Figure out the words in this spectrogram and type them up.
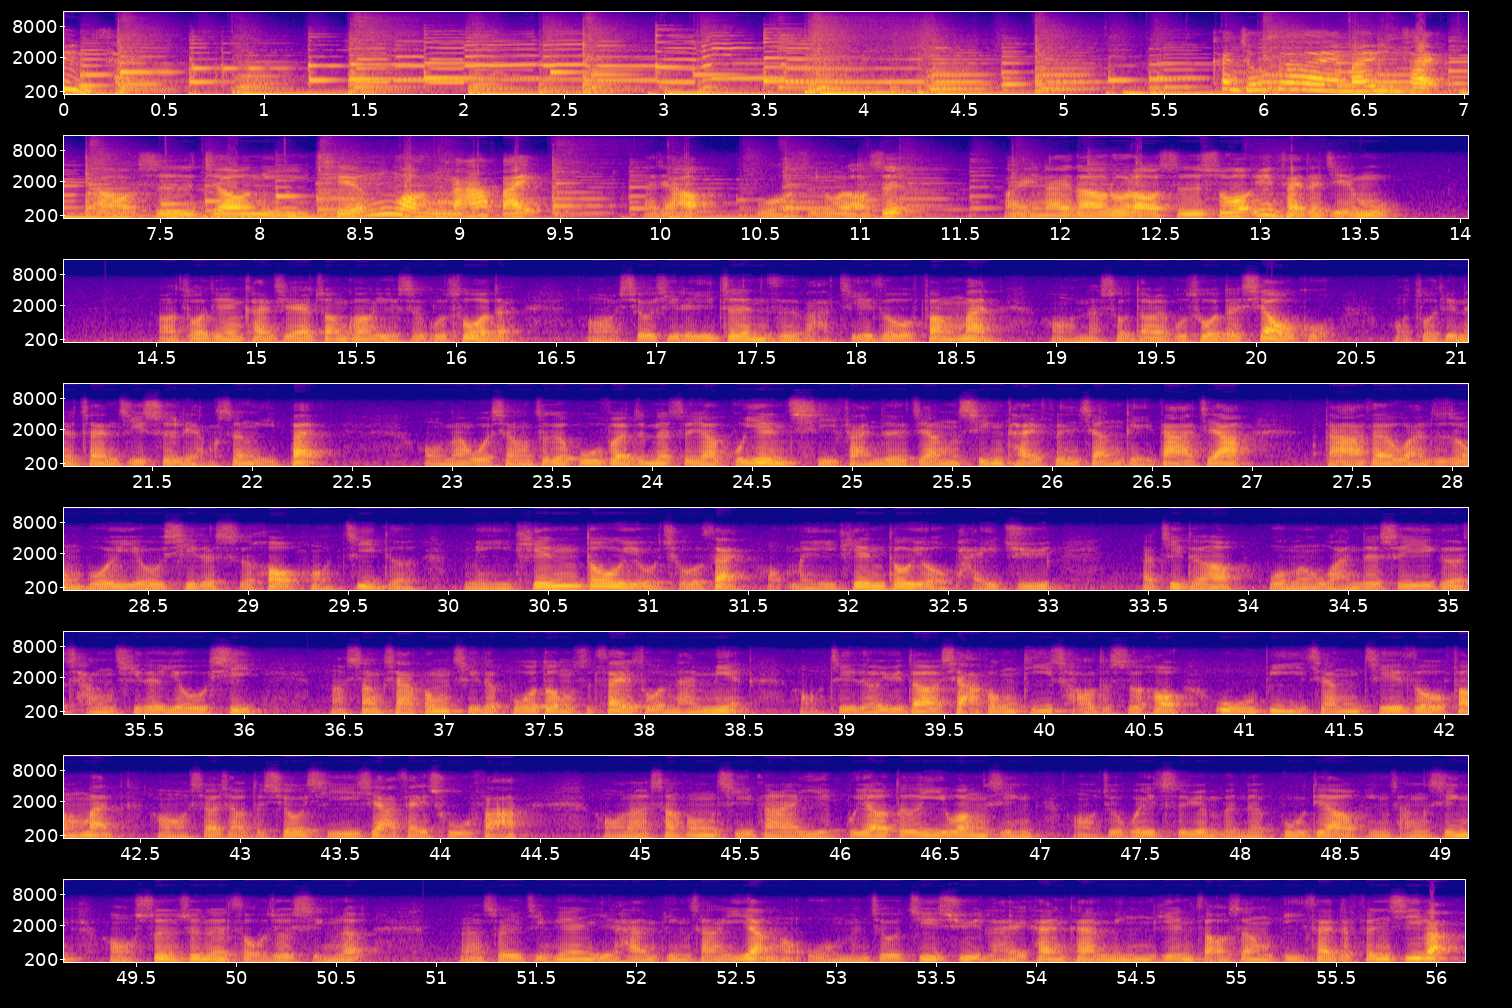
运彩。看球赛买运彩，老师教你前往拿白。大家好，我是陆老师，欢迎来到陆老师说运彩的节目。啊，昨天看起来状况也是不错的哦，休息了一阵子，把节奏放慢哦，那收到了不错的效果。哦，昨天的战绩是两胜一败。哦，那我想这个部分真的是要不厌其烦的将心态分享给大家。大家在玩这种博弈游戏的时候，哦，记得每天都有球赛，哦，每天都有牌局。那记得哈，我们玩的是一个长期的游戏。啊，上下风期的波动是在所难免哦。记得遇到下风低潮的时候，务必将节奏放慢哦，小小的休息一下再出发哦。那上风期当然也不要得意忘形哦，就维持原本的步调，平常心哦，顺顺的走就行了。那所以今天也和平常一样哈，我们就继续来看看明天早上比赛的分析吧。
